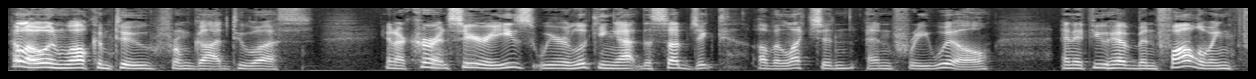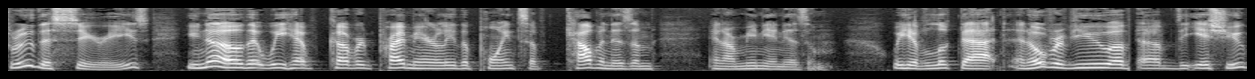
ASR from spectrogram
Hello, and welcome to From God to Us. In our current series, we are looking at the subject of election and free will. And if you have been following through this series, you know that we have covered primarily the points of Calvinism and Arminianism. We have looked at an overview of, of the issue.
